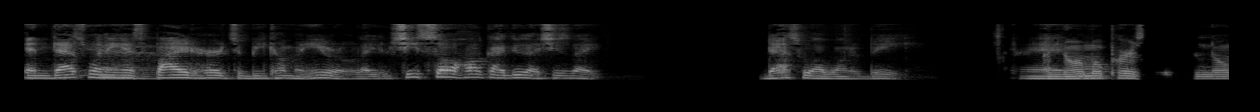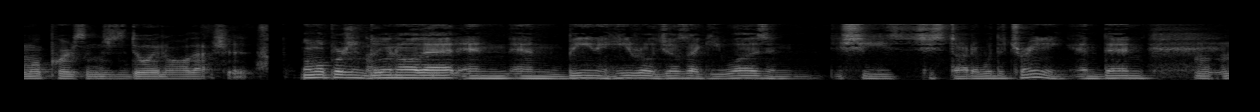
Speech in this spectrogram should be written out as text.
and that's when yeah. he inspired her to become a hero. Like she saw Hawkeye do that, she's like, that's who I want to be. And a normal person, a normal person just doing all that shit. Normal person like, doing all that and and being a hero just like he was and she she started with the training and then mm-hmm.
